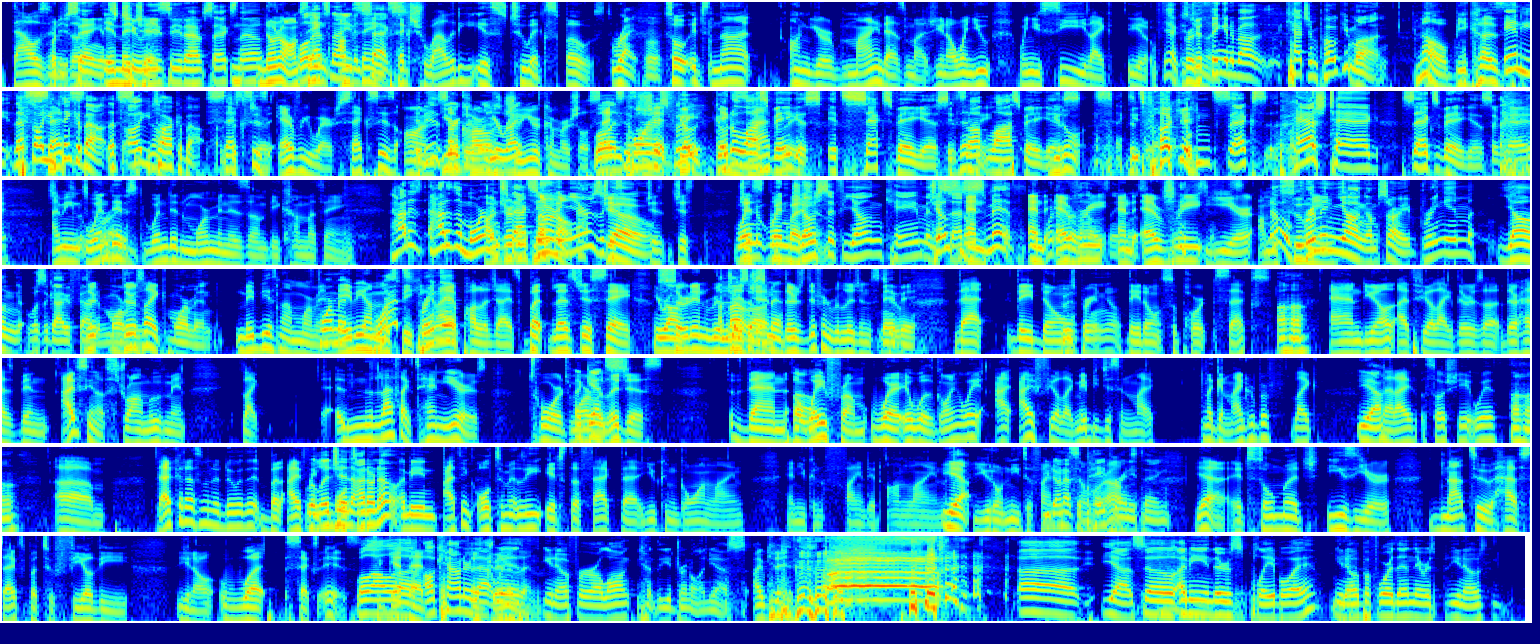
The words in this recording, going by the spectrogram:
thousands. What are you of saying? It's images. too easy to have sex now? No, no, I'm Well, saying that's not I'm even saying sex. sexuality is too exposed. Right. So it's not on your mind as much. You know, when you when you see like you know, Yeah, because you're thinking about catching Pokemon. no because Andy, that's all you think about. That's all you no, talk about. Sex is everywhere. Sex is on is your everywhere. Carl's right. Jr. commercial. Well, Sex and is porn on- is Shit, go, free. go to Las Vegas. It's sex Vegas. It's Exactly. not Las Vegas. You don't. It's fucking sex. hashtag sex Vegas. Okay. I mean, Jesus when Christ. did when did Mormonism become a thing? How does how do the Mormons Hundred and factor? something years just, ago. Just, just when just a when question. Joseph Young came and Joseph settled. Smith. and whatever the hell every his name and was. every year, I'm no, assuming Brigham Young. I'm sorry, Brigham Young was the guy who founded There- Mormon. there's like- Mormon. maybe it's not Mormon. Mormon- maybe I'm what? misspeaking, Bring and I it- apologize. But let's just say You're wrong. certain I'm Joseph religions. Smith. There's different religions too Maybe. that they don't Who's Brigham Young? they don't support sex. Uh huh. and you know i feel like there's a there has been i've seen a strong movement like in the last like 10 years towards more Against- religious than Oh. away from where it was going away i i feel like maybe just in my like in my group of like Yeah. that i associate with Uh huh. um that could have something to do with it but i think Religion. I don't know. I mean, i think ultimately it's the fact that you can go online and you can find it online Yeah. you don't need to find. you don't have to pay for else. anything. Yeah, it's so much easier not to have sex, but to feel the, you know, what sex is. Well, I'll get uh, I'll counter that with you know for a long the adrenaline. Yes, I'm kidding. uh, yeah. So I mean, there's Playboy. You know, before then there was you know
